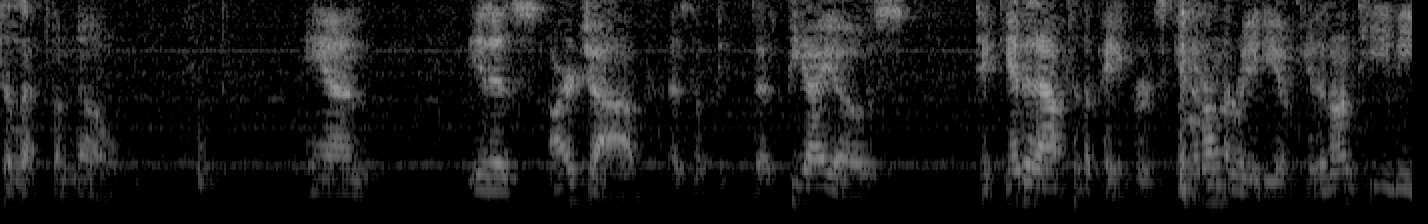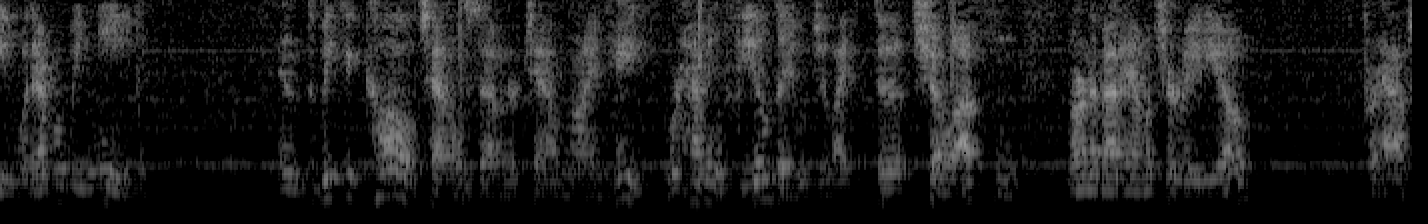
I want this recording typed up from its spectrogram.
to let them know. And it is our job as the, P- as PIOs to get it out to the papers, get it on the radio, get it on TV, whatever we need. And so we could call Channel 7 or Channel 9, hey, we're having field day, would you like to show up and learn about amateur radio? Perhaps,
